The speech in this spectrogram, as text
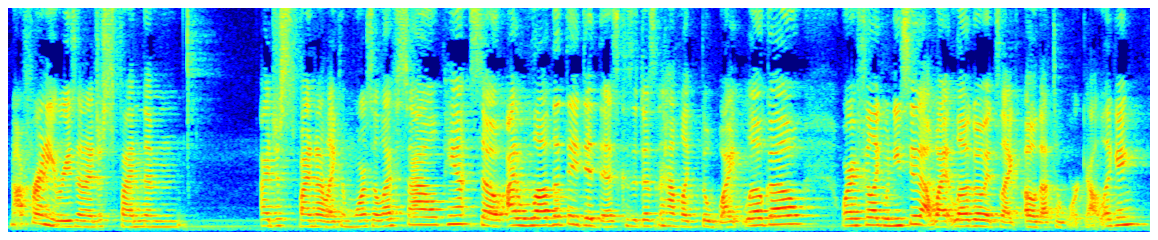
not for any reason. I just find them, I just find I like them more as a lifestyle pant. So I love that they did this because it doesn't have like the white logo where I feel like when you see that white logo, it's like, oh, that's a workout legging.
